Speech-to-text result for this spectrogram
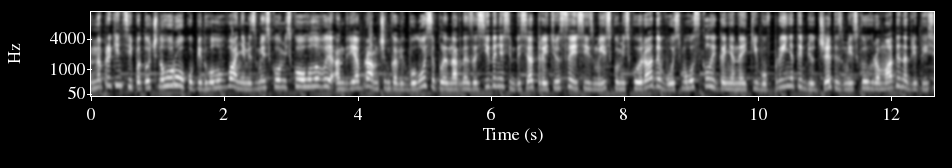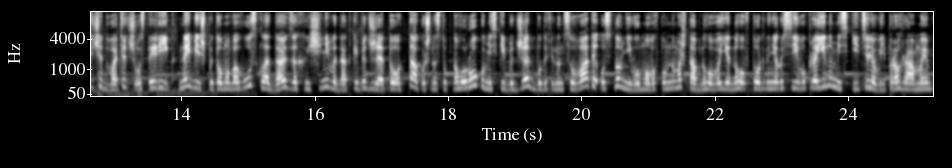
Наприкінці поточного року під головуванням Ізмаїльського міського голови Андрія Брамченка відбулося пленарне засідання 73-ї сесії Ізмаїльської міської ради 8-го скликання, на якій був прийнятий бюджет Ізмаїльської громади на 2026 рік. Найбільш питому вагу складають захищені видатки бюджету. Також наступного року міський бюджет буде фінансувати основні в умовах повномасштабного воєнного вторгнення Росії в Україну міські цільові програми.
